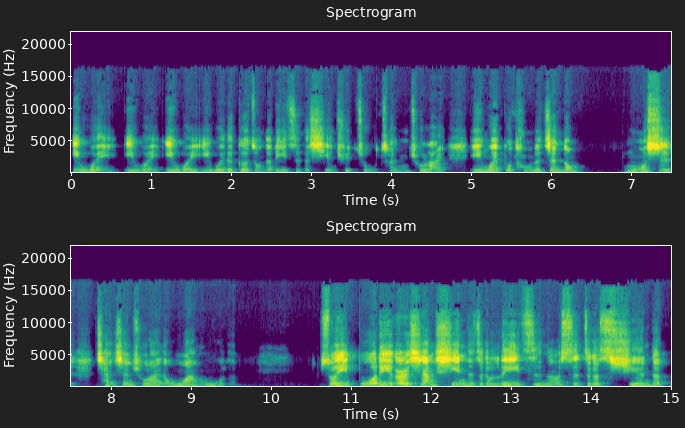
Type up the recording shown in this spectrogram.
一维、一维、一维、一维的各种的粒子的弦去组成出来，因为不同的振动。模式产生出来的万物了，所以玻璃二象性的这个粒子呢，是这个弦的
